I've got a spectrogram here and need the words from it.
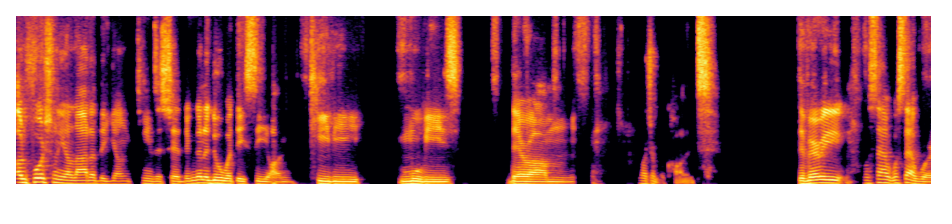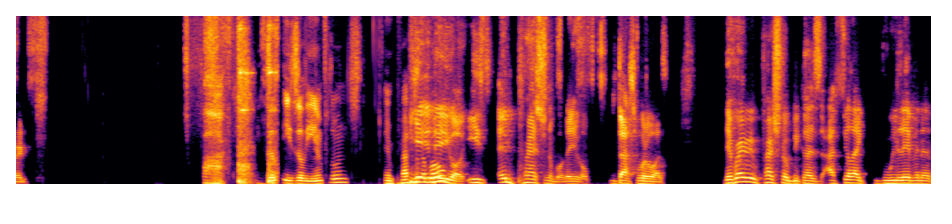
unfortunately a lot of the young teens and shit, they're gonna do what they see on TV, movies. They're um what you call it? They're very what's that what's that word? Fuck. Easily, easily influenced. Yeah, Impressionable. there you go. He's impressionable. There you go. That's what it was. They're very impressionable because I feel like we live in a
